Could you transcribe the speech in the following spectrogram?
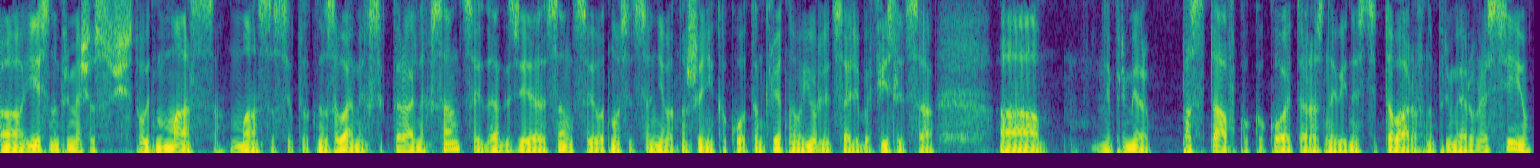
а, если, например, сейчас существует масса, масса так называемых секторальных санкций, да, где санкции относятся не в отношении какого-то конкретного юрлица либо физлица, а, например, поставку какой-то разновидности товаров, например, в Россию,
